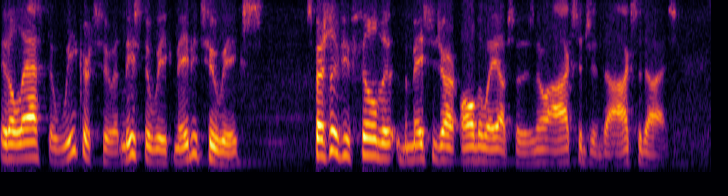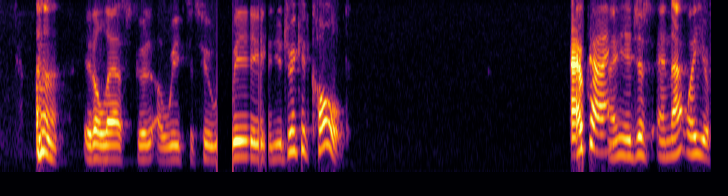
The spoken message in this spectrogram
It'll last a week or two, at least a week, maybe two weeks. Especially if you fill the, the mason jar all the way up, so there's no oxygen to oxidize. It'll last good a week to two weeks, and you drink it cold. Okay. And you just and that way you're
